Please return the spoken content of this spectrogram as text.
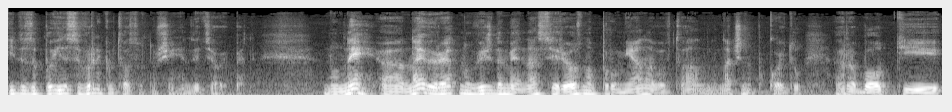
и да, запа, и да се върне към това съотношение 2,5. Но не, най-вероятно виждаме една сериозна промяна в това начина по който работи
